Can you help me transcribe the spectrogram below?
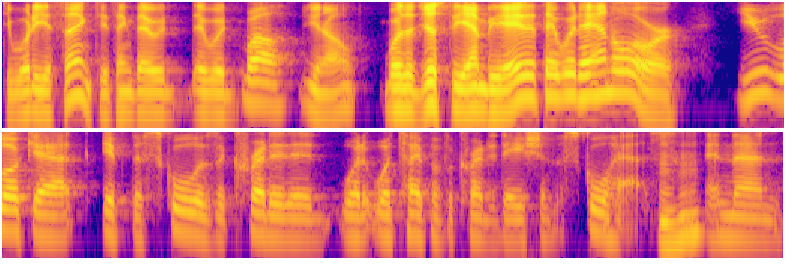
Do- what do you think do you think they would they would well, you know, was it just the MBA that they would handle, or you look at if the school is accredited, what what type of accreditation the school has, Mhm. and then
